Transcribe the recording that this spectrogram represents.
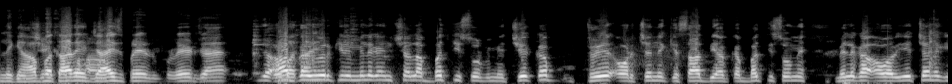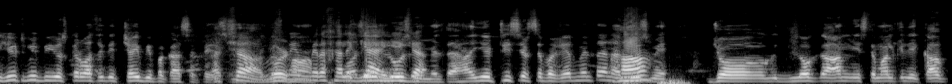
लेकिन आप बता रहे। जायज़ रेट जो है आपका। व्यूअर के लिए मिलेगा इंशाल्लाह बत्तीस सौ रुपए में चेकअप ट्रे और चने के साथ भी आपका बत्तीस सौ में मिलेगा और ये चने की हीट में भी यूज़ करवा सकते हैं चाय भी पका सकते हैं अच्छा गुड हाँ। मेरा ख्याल है क्या है लूज में मिलता है हाँ ये टी शर्ट से बगैर मिलता है ना हाँ। लूज में जो लोग आम इस्तेमाल के लिए कप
